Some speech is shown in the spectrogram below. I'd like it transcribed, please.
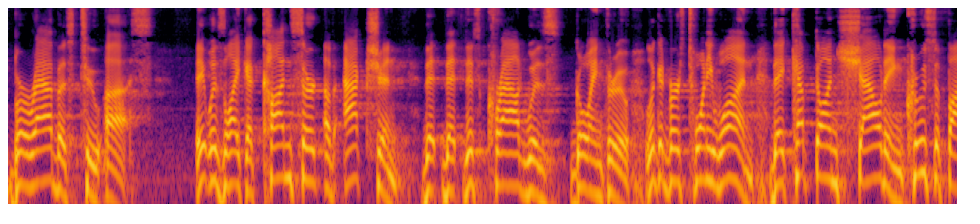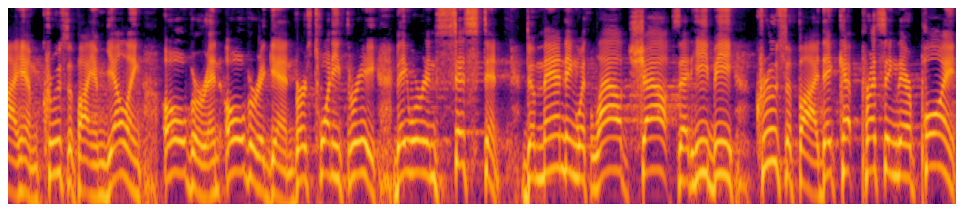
Barabbas to us. It was like a concert of action that, that this crowd was going through. Look at verse 21. They kept on shouting, Crucify him, crucify him, yelling over and over again. Verse 23, they were insistent, demanding with loud shouts that he be crucified. They kept pressing their point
